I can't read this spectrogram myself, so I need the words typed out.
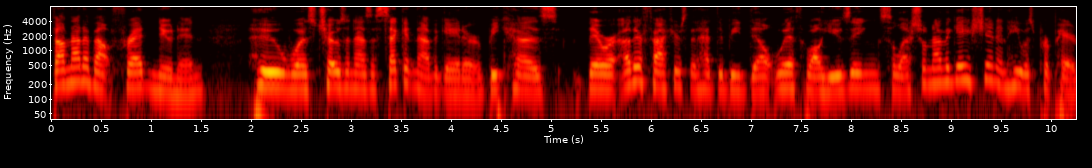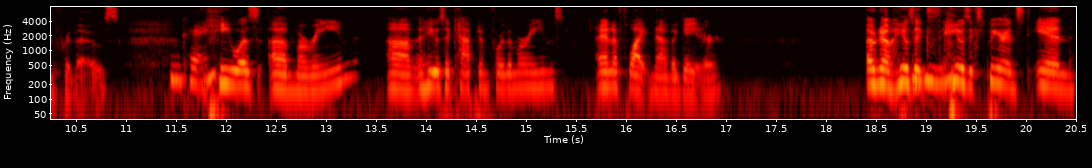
found out about Fred Noonan, who was chosen as a second navigator because there were other factors that had to be dealt with while using celestial navigation, and he was prepared for those. Okay. He was a Marine, um, and he was a captain for the Marines and a flight navigator. Oh no, he was ex- he was experienced in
